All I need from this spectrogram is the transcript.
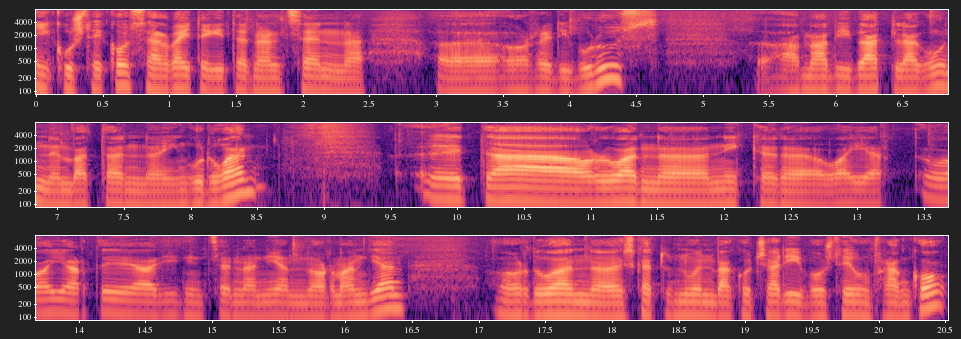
ikusteko zerbait egiten altzen uh, horreri buruz, amabi bat lagun enbatan inguruan, eta orduan uh, nik uh, oai arte ari nintzen lanian Normandian, orduan uh, eskatu nuen bakotxari bosteun franko,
